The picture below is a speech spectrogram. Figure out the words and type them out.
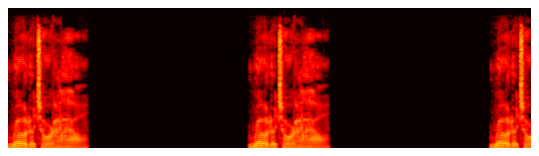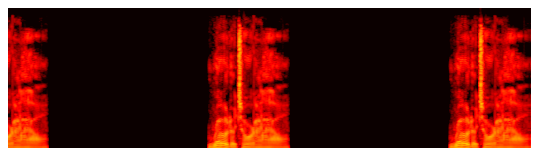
Rotatorial. Rotatorial. Rotatorial. Rotatorial. Rotatorial.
